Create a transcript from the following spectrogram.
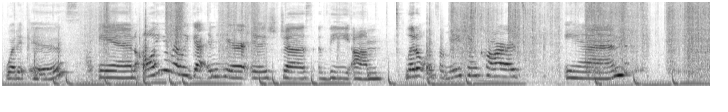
what it is. And all you really get in here is just the um, little information cards and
